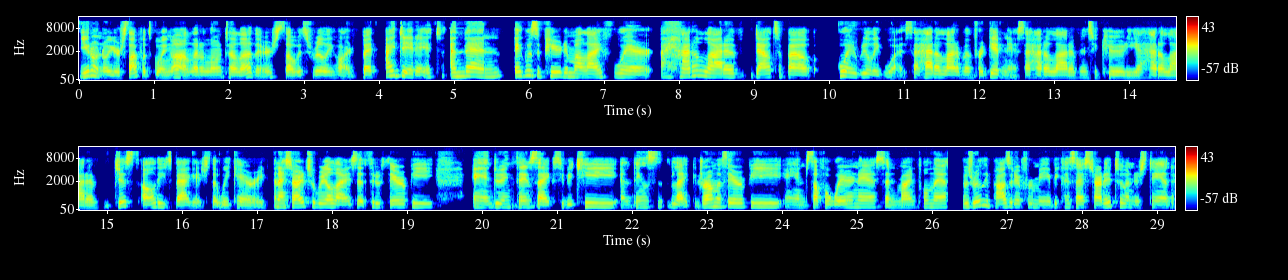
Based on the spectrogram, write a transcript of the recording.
you don't know yourself what's going on, let alone tell others. So it's really hard. But I did it. And then it was a period in my life where I had a lot of doubts about who I really was. I had a lot of unforgiveness. I had a lot of insecurity. I had a lot of just all these baggage that we carry. And I started to realize that through therapy and doing things like CBT and things like drama therapy and self awareness and mindfulness, it was really positive for me because I started to understand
